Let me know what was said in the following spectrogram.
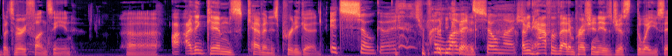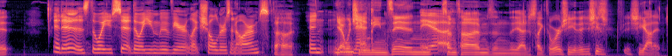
but it's a very fun scene. Uh, I, I think Kim's Kevin is pretty good. It's so good. It's I love good. it so much. I mean, half of that impression is just the way you sit. It is the way you sit, the way you move your like shoulders and arms, Uh-huh. and Yeah, when she leans in Yeah. sometimes, and yeah, just like the word she she's she got it.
